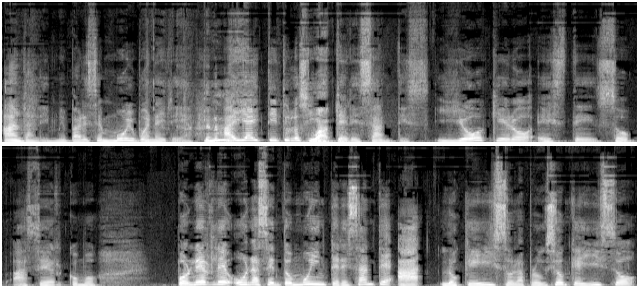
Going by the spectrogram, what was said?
Ándale, me parece muy buena idea. Ahí hay títulos interesantes. Y yo quiero este hacer como ponerle un acento muy interesante a lo que hizo, la producción que hizo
